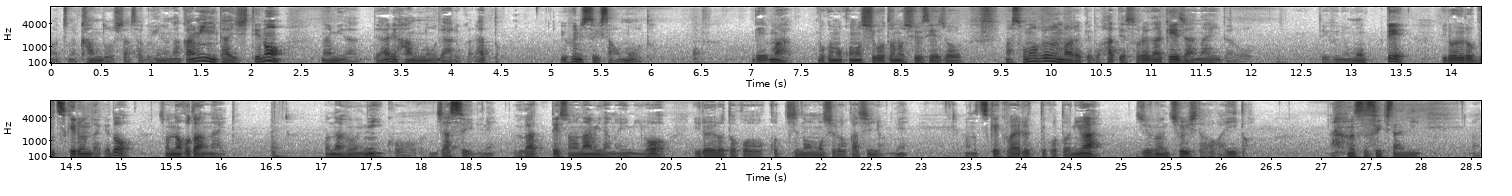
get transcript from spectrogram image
まあつまり感動した作品の中身に対しての涙であり反応であるからというふうに鈴木さんは思うと。でまあ僕もこの仕事の修正上、まあ、その部分もあるけどはてそれだけじゃないだろう。っていうふうに思っていろいろぶつけるんだけどそんなことはないと。そんなふうにこう邪推でねうがってその涙の意味をいろいろとこうこっちの面白おかしいようにねあの付け加えるってことには十分注意した方がいいと。あの鈴木さんにあの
